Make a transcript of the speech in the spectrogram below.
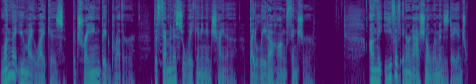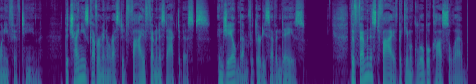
One that you might like is Betraying Big Brother The Feminist Awakening in China by Leta Hong Fincher. On the eve of International Women's Day in 2015, the Chinese government arrested five feminist activists and jailed them for 37 days. The Feminist Five became a global cause celeb,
